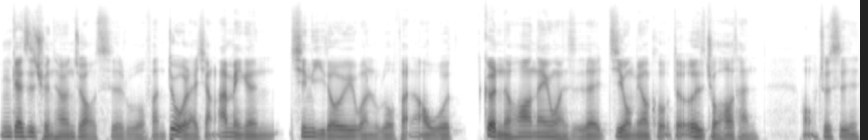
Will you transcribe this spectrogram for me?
应该是全台湾最好吃的卤肉饭。对我来讲，啊，每个人心里都有一碗卤肉饭啊。我个人的话，那一碗是在基隆庙口的二十九号摊哦，就是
